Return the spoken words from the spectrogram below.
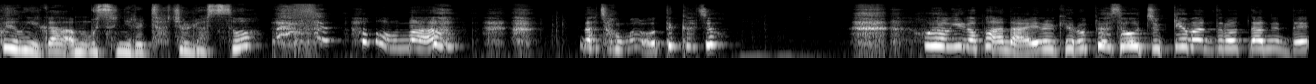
호영이가 무슨 일을 저질렀어? 엄마, 나 정말 어떡하죠? 호영이가 반 아이를 괴롭혀서 죽게 만들었다는데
